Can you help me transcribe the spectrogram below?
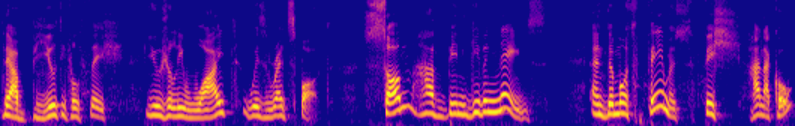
They are beautiful fish, usually white with red spot. Some have been given names, and the most famous fish, Hanako,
